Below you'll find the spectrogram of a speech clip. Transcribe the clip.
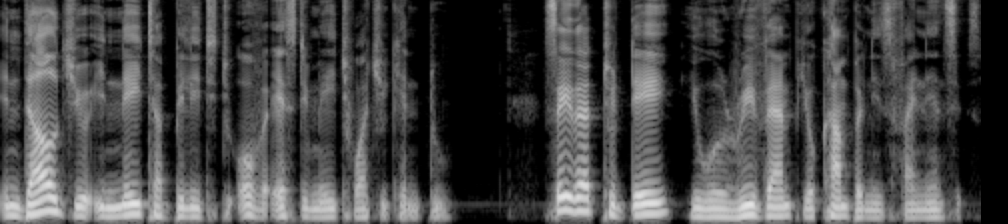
Indulge your innate ability to overestimate what you can do. Say that today you will revamp your company's finances.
